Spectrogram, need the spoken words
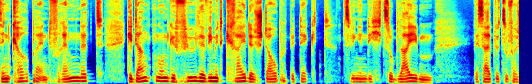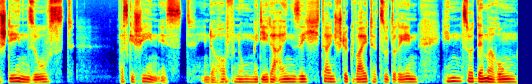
den Körper entfremdet, Gedanken und Gefühle wie mit Kreidestaub bedeckt, zwingen dich zu bleiben, weshalb du zu verstehen suchst, was geschehen ist, in der Hoffnung, mit jeder Einsicht ein Stück weiter zu drehen, hin zur Dämmerung,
